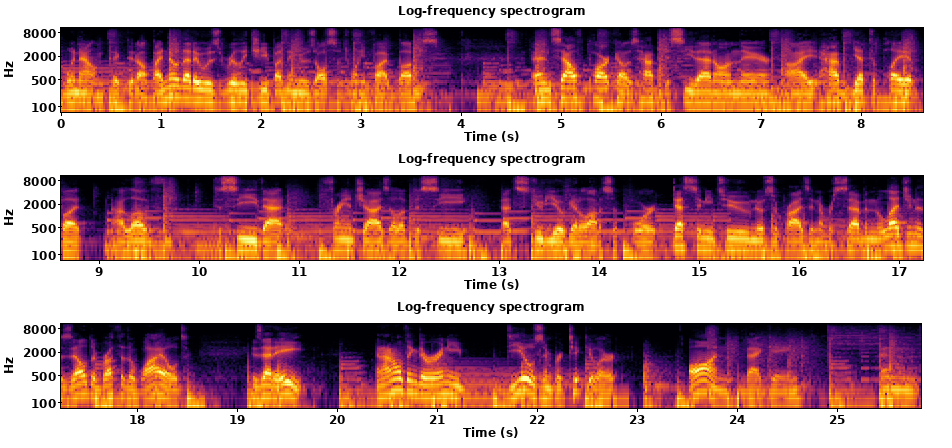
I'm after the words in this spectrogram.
went out and picked it up. I know that it was really cheap. I think it was also 25 bucks. And South Park, I was happy to see that on there. I have yet to play it, but I love to see that franchise. I love to see that studio get a lot of support. Destiny 2, no surprise at number 7. The Legend of Zelda Breath of the Wild is at 8. And I don't think there were any deals in particular on that game. And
